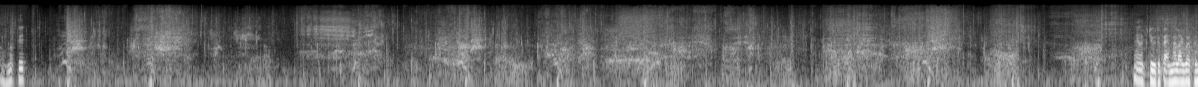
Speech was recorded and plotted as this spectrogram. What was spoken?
Oh, not good. And I could do with a better melee weapon.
